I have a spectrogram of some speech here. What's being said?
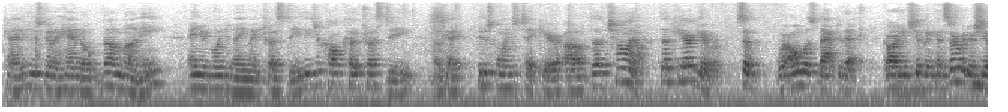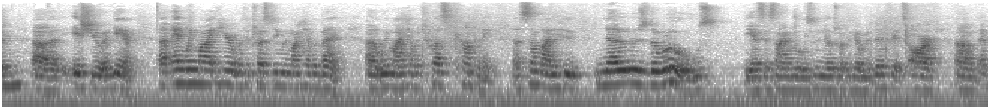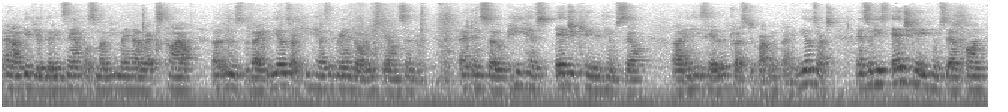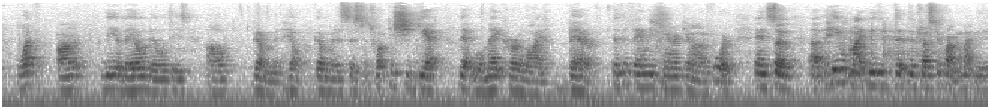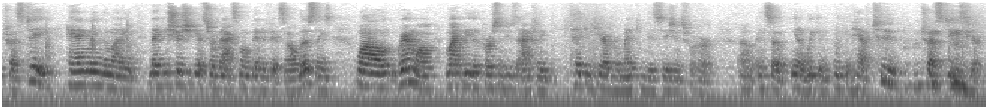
okay, who's going to handle the money, and you're going to name a trustee. These are called co-trustees, okay, who's going to take care of the child, the caregiver. So we're almost back to that guardianship and conservatorship uh, issue again. Uh, and we might here with a trustee, we might have a bank. Uh, we might have a trust company, uh, somebody who knows the rules, the SSI rules, who knows what the government benefits are. Um, and, and I'll give you a good example. Some of you may know Rex Kyle, uh, who's the Bank of the Ozark. He has a granddaughter who's Down syndrome. And, and so he has educated himself, uh, and he's head of the trust department of Bank of the Ozarks. And so he's educated himself on what are the availabilities of government help, government assistance. What can she get that will make her life better, that the family can or cannot afford? And so uh, he might be, the, the, the trust department might be the trustee, handling the money, making sure she gets her maximum benefits and all those things, while grandma might be the person who's actually taking care of her, making decisions for her. Uh, and so, you know, we can, we can have two trustees here.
